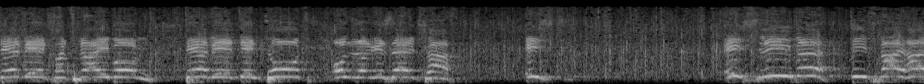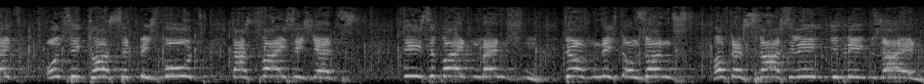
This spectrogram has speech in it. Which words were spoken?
der wählt Vertreibung, der wählt den Tod unserer Gesellschaft. Ich ich liebe die Freiheit und sie kostet mich Mut. Das weiß ich jetzt. Diese beiden Menschen dürfen nicht umsonst auf der Straße liegen geblieben sein.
